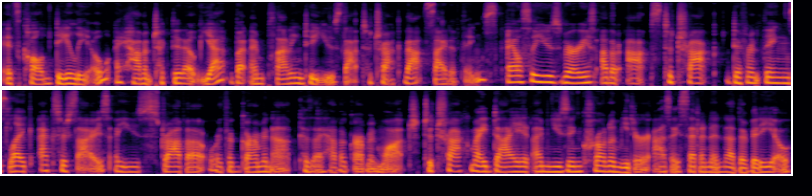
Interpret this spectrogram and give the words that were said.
It's called Daylio. I haven't checked it out yet, but I'm planning to use that to track that side of things. I also use various other apps to track different things like exercise. I use Strava or the Garmin app because I have a Garmin watch. To track my diet, I'm using Cronometer as I said in another video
